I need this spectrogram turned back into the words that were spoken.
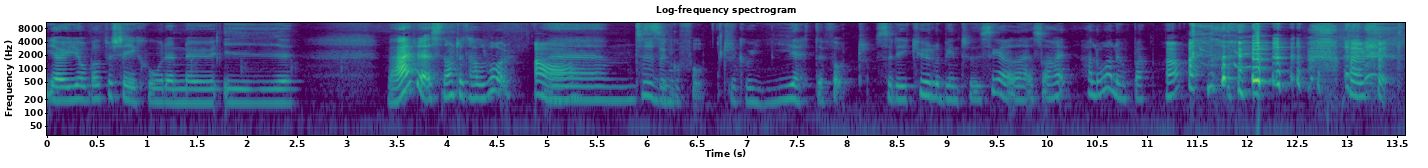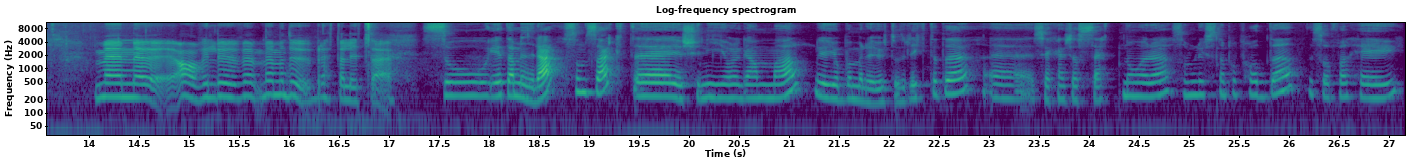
Jag har jobbat på tjejjouren nu i, vad är det, snart ett halvår. Ja, um, tiden går fort. Det går jättefort. Så det är kul att bli introducerad här. Så hallå allihopa! Ja. Perfekt. Men eh, ja, vill du, vem, vem är du? Berätta lite. Så jag heter Amira som sagt. Eh, jag är 29 år gammal. Jag jobbar med det utåtriktade. Eh, så jag kanske har sett några som lyssnar på podden. I så fall hej.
